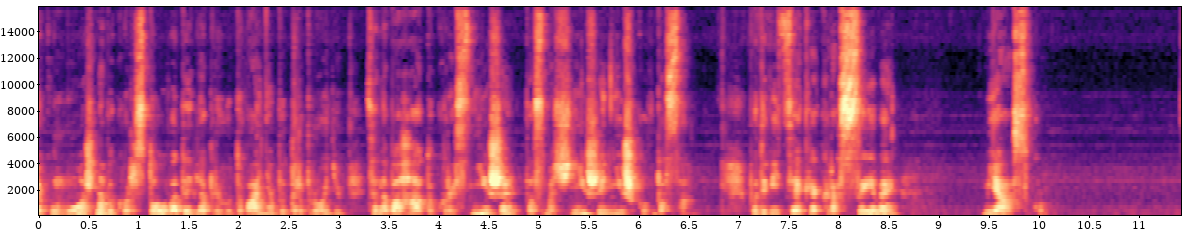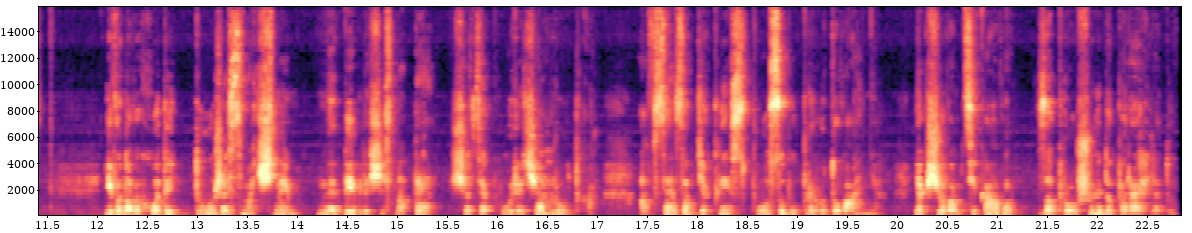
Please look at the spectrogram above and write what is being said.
яку можна використовувати для приготування бутербродів. Це набагато корисніше та смачніше, ніж ковбаса. Подивіться, яке красиве м'яско. І воно виходить дуже смачним, не дивлячись на те, що це куряча грудка. А все завдяки способу приготування. Якщо вам цікаво, запрошую до перегляду.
